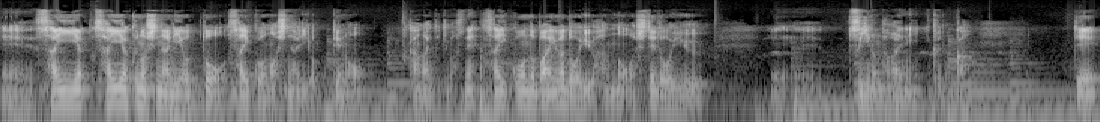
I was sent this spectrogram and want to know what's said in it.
えー、最悪最悪のシナリオと最高のシナリオっていうのを考えていきますね。最高の場合はどういう反応をしてどういう、えー、次の流れに行くのか。で、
